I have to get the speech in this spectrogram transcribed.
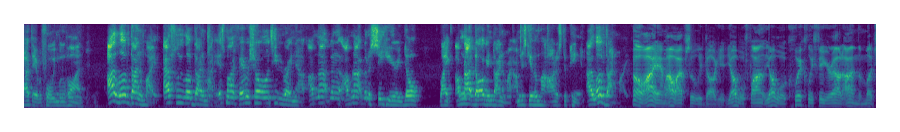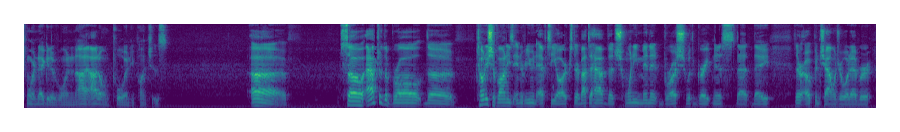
out there before we move on. I love Dynamite. Absolutely love Dynamite. It's my favorite show on TV right now. I'm not gonna I'm not gonna sit here and don't like I'm not dogging Dynamite. I'm just giving my honest opinion. I love Dynamite. Oh, I am. I'll absolutely dog it. Y'all will find. Y'all will quickly figure out I'm the much more negative one, and I I don't pull any punches. Uh, so after the brawl, the Tony Schiavone's interviewing FTR because they're about to have the 20 minute brush with greatness that they their open challenge or whatever.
